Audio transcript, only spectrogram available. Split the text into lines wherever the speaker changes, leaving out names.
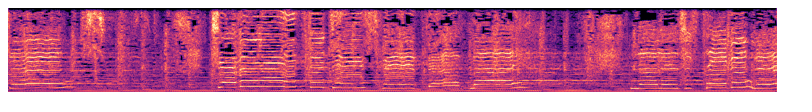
chance. Traveling for days without my knowledge of private.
